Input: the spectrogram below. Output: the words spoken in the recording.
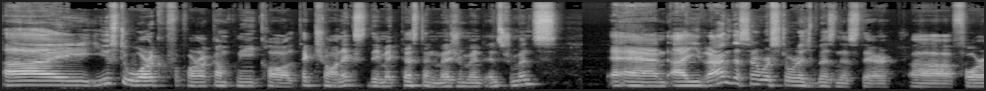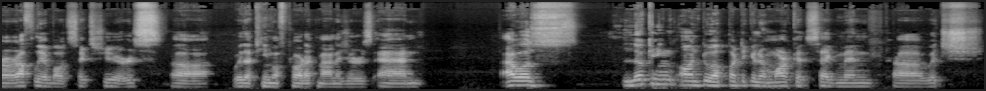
I used to work for a company called Tektronix. They make test and measurement instruments. And I ran the server storage business there uh, for roughly about six years uh, with a team of product managers. And I was looking onto a particular market segment uh, which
